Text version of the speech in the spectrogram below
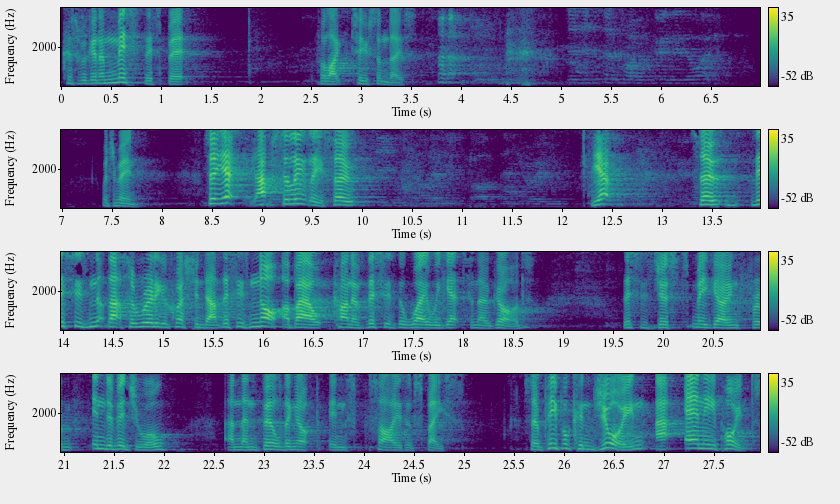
because we're going to miss this bit for like two Sundays. what do you mean? So, yeah, absolutely. So, yeah. So, this is not, that's a really good question, Dan. This is not about kind of this is the way we get to know God. This is just me going from individual and then building up in size of space. So, people can join at any point.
